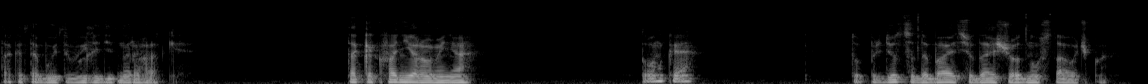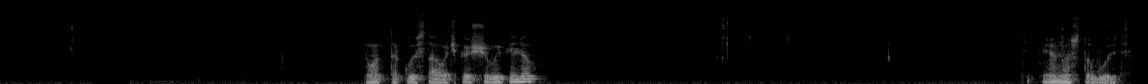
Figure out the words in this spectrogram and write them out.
Так это будет выглядеть на рогатке. Так как фанера у меня тонкая, то придется добавить сюда еще одну вставочку. Вот такую ставочку еще выпилил. Теперь у нас что будет?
